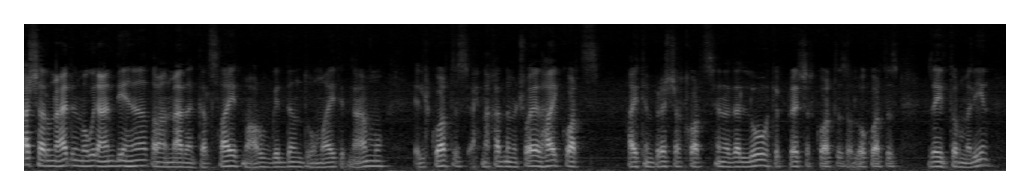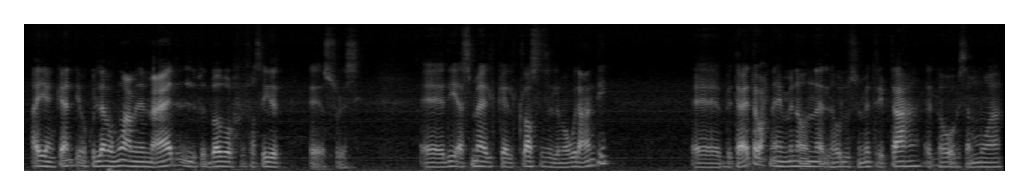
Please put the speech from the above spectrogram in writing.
أشهر المعادن الموجودة عندي هنا طبعا معدن كالسايت معروف جدا دومايت ابن عمه الكوارتز إحنا خدنا من شوية الهاي كوارتز هاي تمبريتشر كوارتز هنا ده اللو تمبريتشر كوارتز أو لو كوارتز زي التورمالين ايا كان دي كلها مجموعة من المعادن اللي بتتدور في فصيلة الثلاثي. دي أسماء الكلاسز اللي موجودة عندي بتاعتها وإحنا يهمنا قلنا الهولو سيمتري بتاعها اللي هو بيسموها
